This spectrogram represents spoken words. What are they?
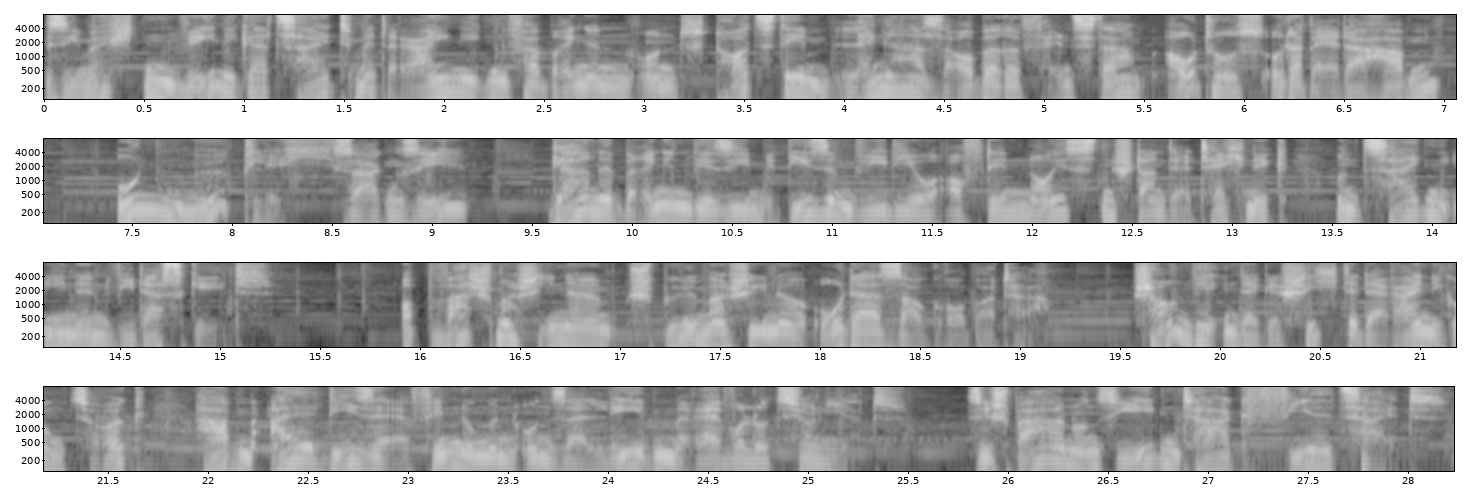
Sie möchten weniger Zeit mit Reinigen verbringen und trotzdem länger saubere Fenster, Autos oder Bäder haben? Unmöglich, sagen Sie? Gerne bringen wir Sie mit diesem Video auf den neuesten Stand der Technik und zeigen Ihnen, wie das geht. Ob Waschmaschine, Spülmaschine oder Saugroboter. Schauen wir in der Geschichte der Reinigung zurück, haben all diese Erfindungen unser Leben revolutioniert. Sie sparen uns jeden Tag viel Zeit.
